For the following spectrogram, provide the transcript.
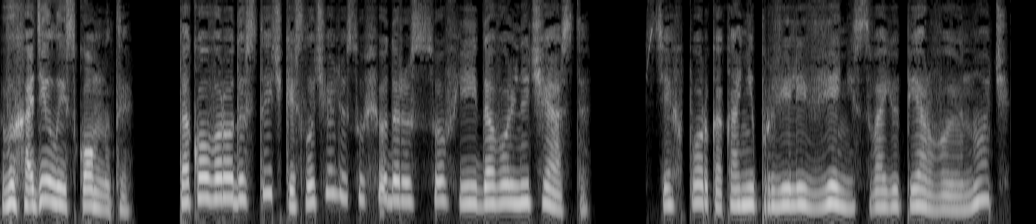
выходила из комнаты. Такого рода стычки случались у Федора с Софьей довольно часто. С тех пор, как они провели в Вене свою первую ночь,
